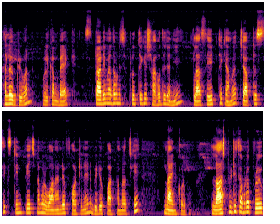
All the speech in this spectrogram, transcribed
Hello everyone welcome back study ম্যাথামেটিক্সের প্রত্যেকে স্বাগত জানিয়ে ক্লাস এইট থেকে আমরা chapter sixteen page number one hundred forty nine video part number আজকে নাইন করব। লাস্ট ভিডিওতে আমরা প্রয়োগ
